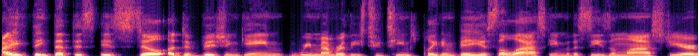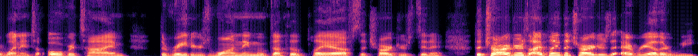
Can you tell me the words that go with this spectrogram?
I think that this is still a division game. Remember, these two teams played in Vegas the last game of the season last year, went into overtime. The Raiders won. They moved on to the playoffs. The Chargers didn't. The Chargers, I play the Chargers every other week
